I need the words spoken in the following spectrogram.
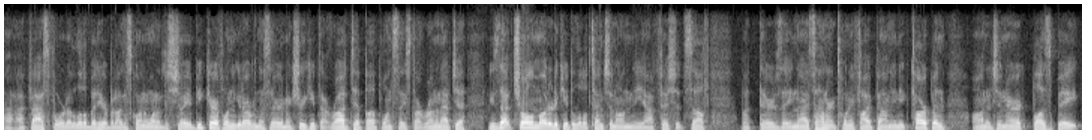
Uh, I fast forwarded a little bit here, but I just kind of wanted to show you. Be careful when you get over in this area. Make sure you keep that rod tip up once they start running at you. Use that trolling motor to keep a little tension on the uh, fish itself. But there's a nice 125 pound unique tarpon on a generic buzz bait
